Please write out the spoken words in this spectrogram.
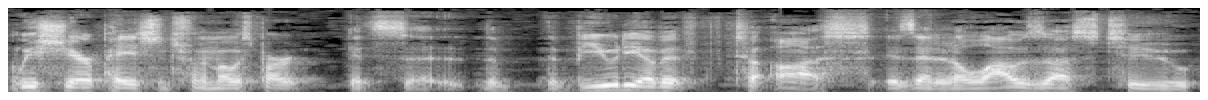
we share patients for the most part. It's uh, the the beauty of it to us is that it allows us to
